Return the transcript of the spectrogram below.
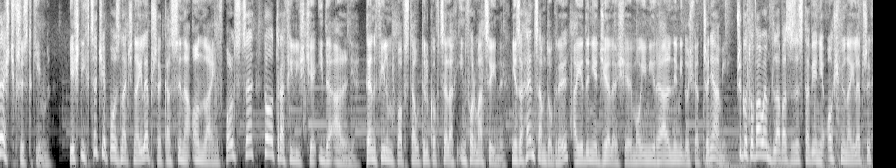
Cześć wszystkim! Jeśli chcecie poznać najlepsze kasyna online w Polsce, to trafiliście idealnie. Ten film powstał tylko w celach informacyjnych. Nie zachęcam do gry, a jedynie dzielę się moimi realnymi doświadczeniami. Przygotowałem dla Was zestawienie ośmiu najlepszych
